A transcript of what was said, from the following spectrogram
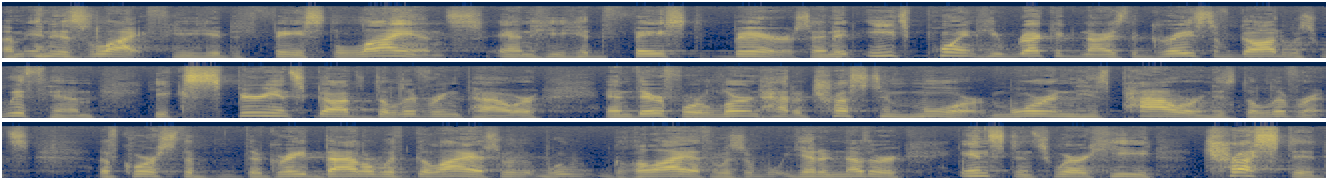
um, in his life. He had faced lions and he had faced bears. And at each point, he recognized the grace of God was with him. He experienced God's delivering power and therefore learned how to trust him more, more in his power and his deliverance. Of course, the, the great battle with Goliath, Goliath was yet another instance where he trusted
